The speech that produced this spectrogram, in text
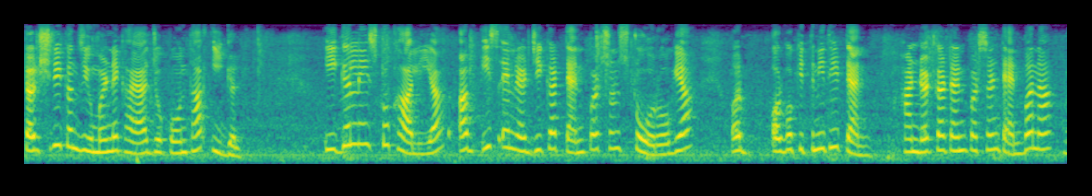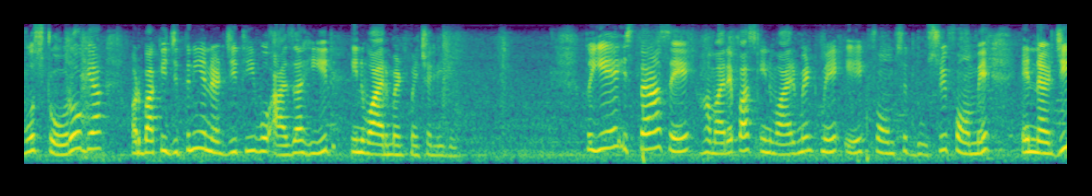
टर्शरी कंज्यूमर ने खाया जो कौन था? ईगल ईगल ने इसको खा लिया। अब इस एनर्जी का टेन परसेंट स्टोर हो गया और और वो कितनी थी? टेन हंड्रेड का टेन परसेंट टेन बना, वो स्टोर हो गया और बाकी जितनी एनर्जी थी वो एज अ हीट इन्वायरमेंट में चली गई। तो ये इस तरह से हमारे पास इन्वायरमेंट में एक फॉर्म से दूसरी फॉर्म में एनर्जी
